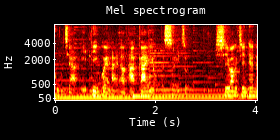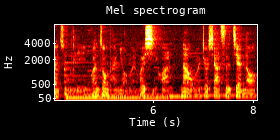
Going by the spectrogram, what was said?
股价一定会来到它该有的水准。希望今天的主题观众朋友们会喜欢，那我们就下次见喽。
